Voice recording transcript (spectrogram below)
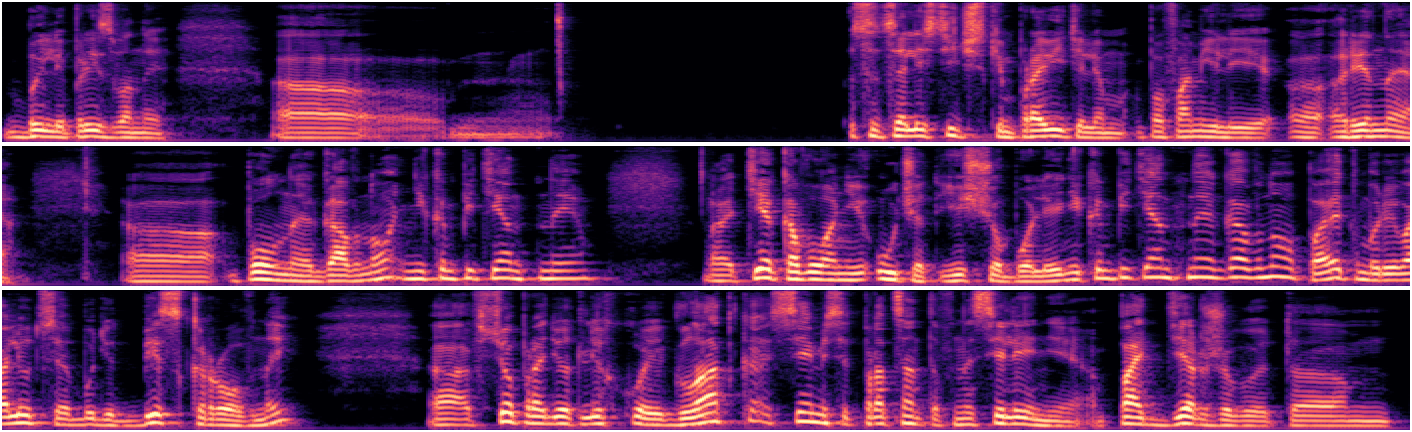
были призваны а, социалистическим правителем по фамилии а, Рене, а, полное говно, некомпетентные. А, Те, кого они учат, еще более некомпетентное говно, поэтому революция будет бескровной. Все пройдет легко и гладко. 70% населения поддерживают эм,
